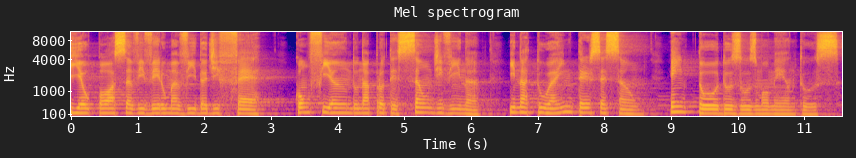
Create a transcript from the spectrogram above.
que eu possa viver uma vida de fé confiando na proteção divina e na tua intercessão em todos os momentos.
